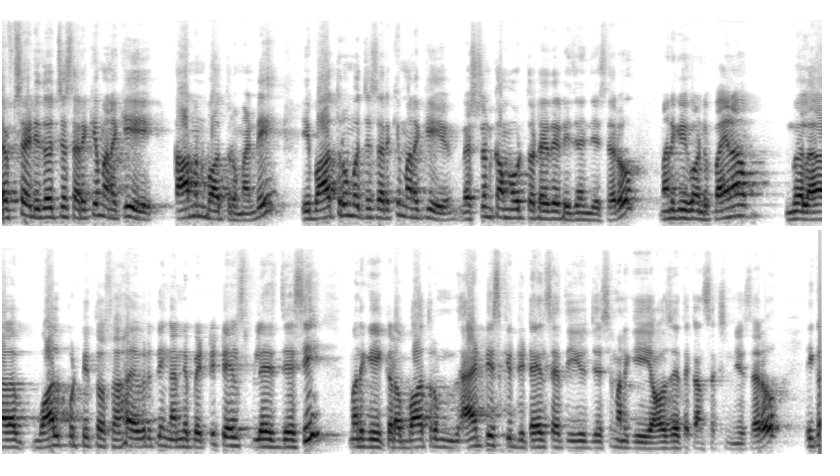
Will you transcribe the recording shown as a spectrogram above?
లెఫ్ట్ సైడ్ ఇది వచ్చేసరికి మనకి కామన్ బాత్రూమ్ అండి. ఈ బాత్రూమ్ వచ్చేసరికి మనకి వెస్ట్రన్ కమౌట్ తోటి అయితే డిజైన్ చేశారు. మనకి ఇగోండి పైన వాల్ పుట్టితో సహా ఎవ్రీథింగ్ అన్ని పెట్టి టైల్స్ ప్లేస్ చేసి మనకి ఇక్కడ బాత్రూమ్ యాంటీ స్కిడ్ టైల్స్ అయితే యూజ్ చేసి మనకి హౌస్ అయితే కన్స్ట్రక్షన్ చేశారు. ఇక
